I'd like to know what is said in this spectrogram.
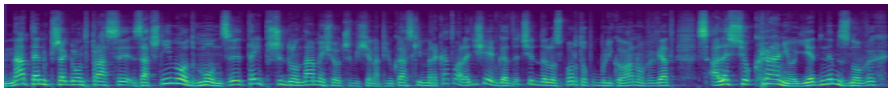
na ten przegląd prasy. Zacznijmy od Monzy, tej przyglądamy się oczywiście na piłkarskim Mercato, ale dzisiaj w gazecie dello Sport opublikowano wywiad z Alessio Cranio, jednym z nowych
